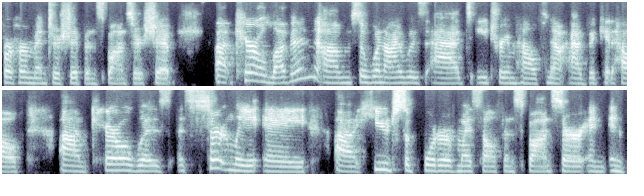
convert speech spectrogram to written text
for her mentorship and sponsorship. Uh, Carol Lovin. Um, so when I was at Atrium Health, now Advocate Health, um, Carol was a, certainly a, a, huge supporter of myself and sponsor, and, and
